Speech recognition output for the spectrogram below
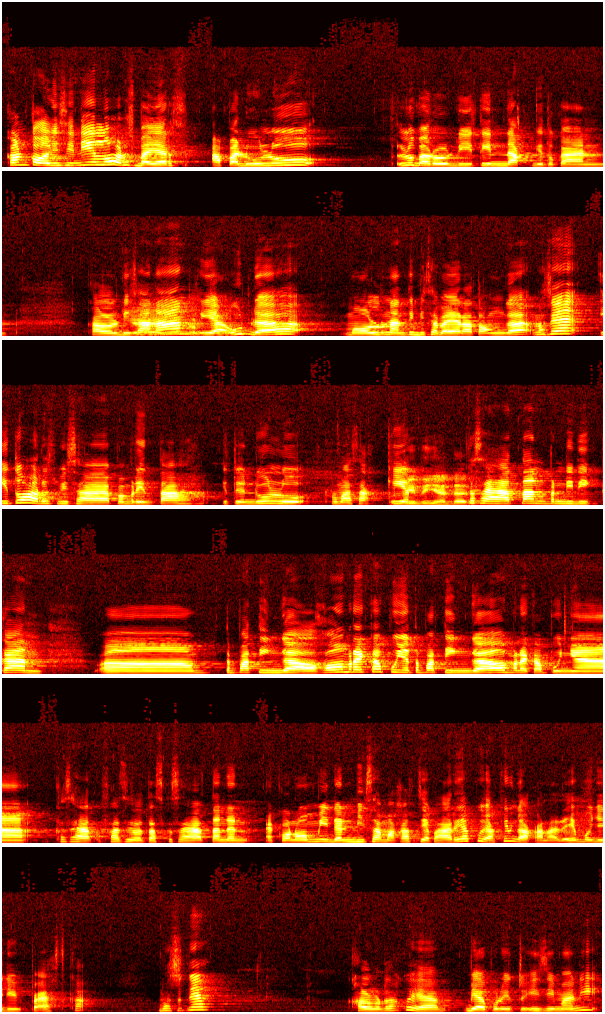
kan kalau di sini lu harus bayar apa dulu lu baru ditindak gitu kan kalau di Iya, sana iya, ngerti, ya ngerti. udah mau lu nanti bisa bayar atau enggak maksudnya itu harus bisa pemerintah ituin dulu rumah sakit dari- kesehatan pendidikan em, tempat tinggal kalau mereka punya tempat tinggal mereka punya kesehat- fasilitas kesehatan dan ekonomi dan bisa makan setiap hari aku yakin nggak akan ada yang mau jadi PSK maksudnya kalau menurut aku ya biarpun itu easy money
